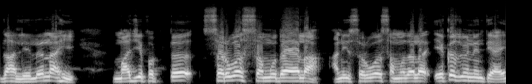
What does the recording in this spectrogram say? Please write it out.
झालेलं नाही. माझी फक्त सर्व समुदायाला आणि सर्व समाजाला एकच विनंती आहे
